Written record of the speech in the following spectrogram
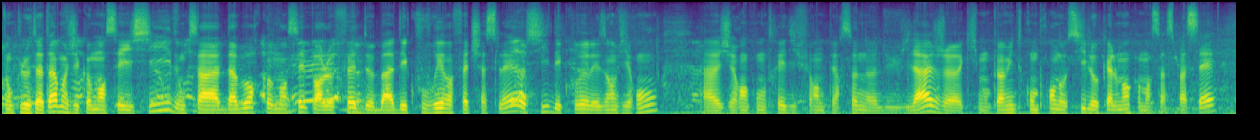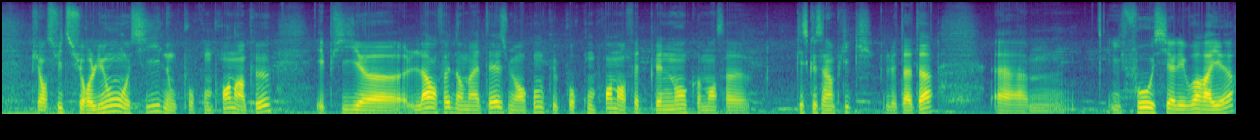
donc le Tata, moi j'ai commencé ici. Donc ça a d'abord commencé par le fait de bah, découvrir en fait Chasselet aussi, découvrir les environs. Euh, j'ai rencontré différentes personnes du village qui m'ont permis de comprendre aussi localement comment ça se passait. Puis ensuite sur Lyon aussi, donc pour comprendre un peu. Et puis là, en fait, dans ma thèse, je me rends compte que pour comprendre en fait pleinement comment ça, qu'est-ce que ça implique le Tata, il faut aussi aller voir ailleurs.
